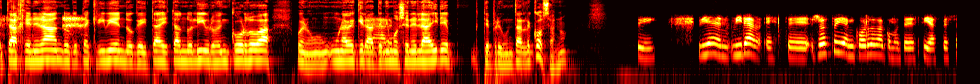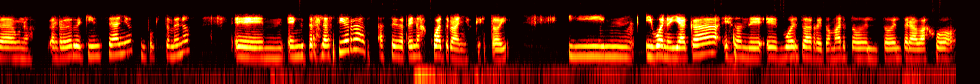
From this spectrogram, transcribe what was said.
está generando, que está escribiendo, que está editando libros en Córdoba, bueno, una vez que la tenemos en el aire, te preguntarle cosas, ¿no? Sí. Bien, mira, este, yo estoy en Córdoba, como te decía, hace ya unos alrededor de 15 años, un poquito menos. Eh, en Tras las Sierras hace apenas cuatro años que estoy. Y, y, bueno, y acá es donde he vuelto a retomar todo el, todo el trabajo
